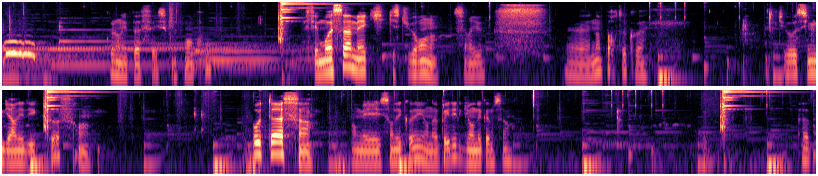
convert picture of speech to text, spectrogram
Pourquoi j'en ai pas fait? C'est complètement con. Fais-moi ça, mec. Qu'est-ce que tu branles Sérieux. Euh, N'importe quoi. Tu vas aussi me garder des coffres. Au taf Non mais sans déconner, on n'a pas idée de glander comme ça. Hop,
